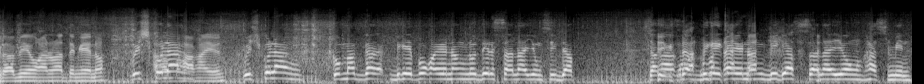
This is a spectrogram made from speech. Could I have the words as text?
Grabe yung ano natin ngayon, no? Wish ko lang. Nakabaha ngayon. Wish ko lang kung magbigay po kayo ng noodles sana yung sidap. Saka kung magbigay kayo ng bigas sana yung hasmin.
